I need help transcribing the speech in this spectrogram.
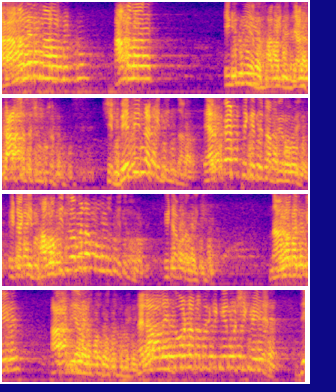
আর আমাদের মা আমরা এগুলো নিয়ে ভাবি না যে আমি কার সাথে সংসার করতেছি সে বেদিন নাকি দিনদার? এর পেট থেকে যেটা বেরোবে এটা কি ভালো কিছু হবে না মন্দ কিছু হবে? এটা আমরা দেখি। না। না আমাদেরকে আসিয়ার মতো হতে হবে। নাহলে আল্লাহ দোয়াটা আমাদেরকে কেন শিখাইলেন? যে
